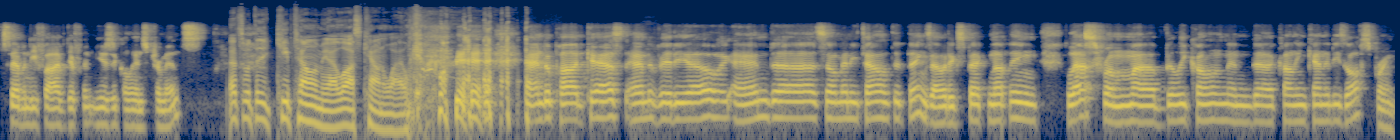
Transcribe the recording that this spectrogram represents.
75 different musical instruments. That's what they keep telling me. I lost count a while ago. and a podcast and a video and uh, so many talented things. I would expect nothing less from uh, Billy Cohen and uh, Colleen Kennedy's offspring.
